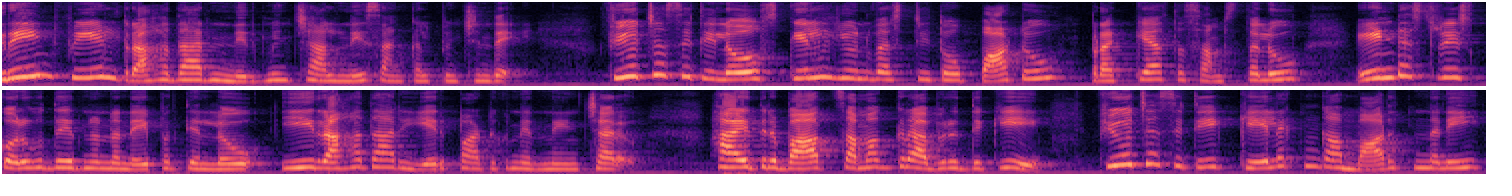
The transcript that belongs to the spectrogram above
గ్రీన్ ఫీల్డ్ రహదారిని నిర్మించాలని సంకల్పించింది. ఫ్యూచర్ సిటీలో స్కిల్ యూనివర్సిటీతో పాటు ప్రఖ్యాత సంస్థలు ఇండస్ట్రీస్ కొలుగుదీరనున్న నేపథ్యంలో ఈ రహదారి ఏర్పాటుకు నిర్ణయించారు. హైదరాబాద్ సమగ్ర అభివృద్ధికి ఫ్యూచర్ సిటీ కీలకంగా మారుతుందని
